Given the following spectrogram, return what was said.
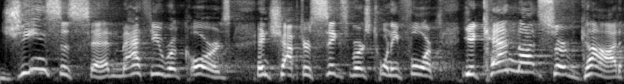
Jesus said, Matthew records in chapter 6, verse 24, you cannot serve God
